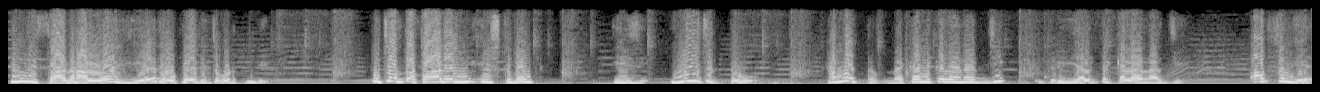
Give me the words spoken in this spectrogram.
కింది సాధనాల్లో ఏది ఉపయోగించబడుతుంది? Which of the following instrument is use to convert mechanical energy to electrical energy option A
